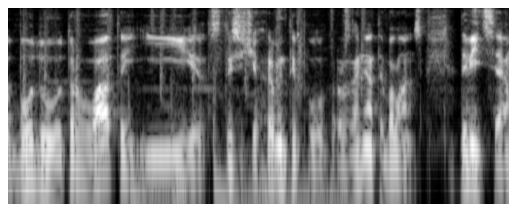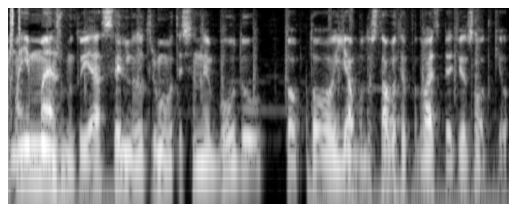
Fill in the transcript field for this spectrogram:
буду торгувати і з тисячі гривень, типу, розганяти баланс. Дивіться, мені менеджменту я сильно дотримуватися не буду. Тобто я буду ставити по 25%.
